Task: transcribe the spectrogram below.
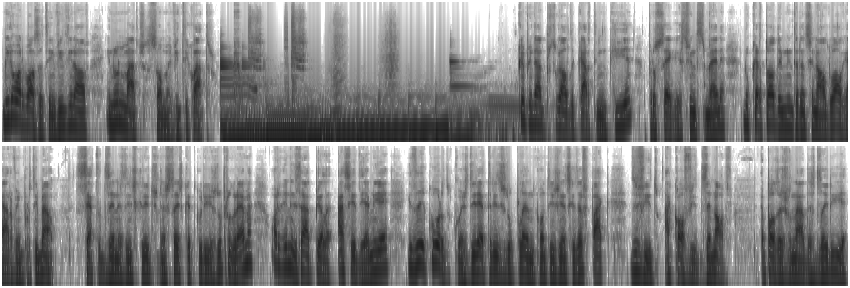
Miguel Barbosa tem 29 e Nuno Matos soma 24. Campeonato de Portugal de Karting Kia prossegue este fim de semana no Cartódromo Internacional do Algarve, em Portimão. Sete dezenas de inscritos nas seis categorias do programa, organizado pela ACDME e de acordo com as diretrizes do plano de contingência da FPAC devido à Covid-19. Após as jornadas de Leiria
